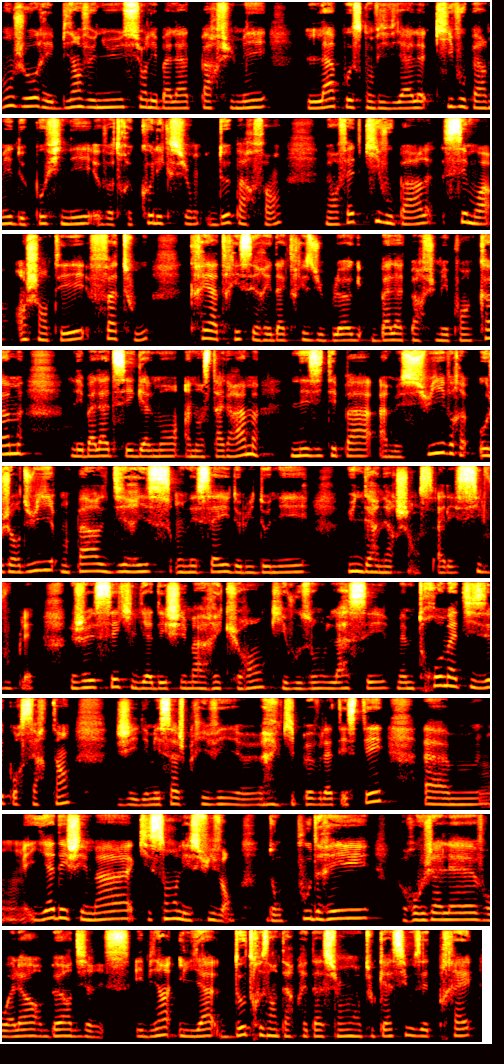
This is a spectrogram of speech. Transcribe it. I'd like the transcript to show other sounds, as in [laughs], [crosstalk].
Bonjour et bienvenue sur les balades parfumées, la pause conviviale qui vous permet de peaufiner votre collection de parfums. Mais en fait, qui vous parle C'est moi, enchantée, Fatou, créatrice et rédactrice du blog baladeparfumée.com. Les balades, c'est également un Instagram. N'hésitez pas à me suivre. Aujourd'hui, on parle d'Iris. On essaye de lui donner une dernière chance. Allez, s'il vous plaît. Je sais qu'il y a des schémas récurrents qui vous ont lassé, même traumatisé pour certains. J'ai des messages privés euh, [laughs] qui peuvent l'attester. Euh, il y a des schémas qui sont les suivants. Donc poudré, rouge à lèvres ou alors beurre d'iris. Eh bien, il y a d'autres interprétations. En tout cas, si vous êtes prêts,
